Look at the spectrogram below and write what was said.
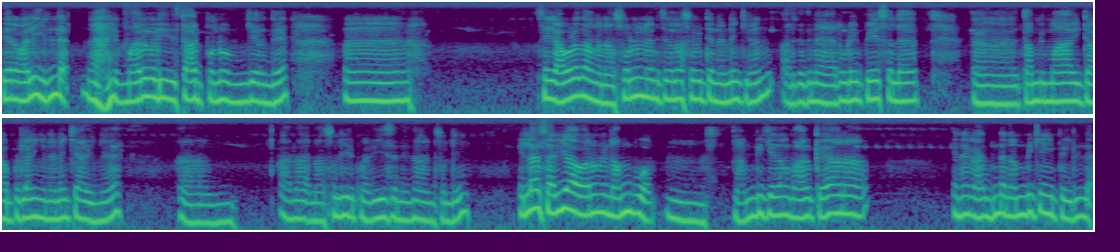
வேறு வழி இல்லை. மறுபடி ஸ்டார்ட் பண்ணுவோம் இங்கேருந்து சரி அவ்வளோதாங்க நான் சொல்லணும்னு நினச்சதெல்லாம் சொல்லிட்டு நினைக்கிறேன். அடுத்தது நான் யாரோடையும் பேசலை. தம்பி மாறிட்டா அப்படிலாம் நீங்கள் நினைக்காதீங்க. அதான் நான் சொல்லியிருப்பேன் ரீசன் இதான் சொல்லி. எல்லாம் சரியாக வரும்னு நம்புவோம். நம்பிக்கை தான் வாழ்க்கை. ஆனால் எனக்கு அந்த நம்பிக்கையும் இப்போ இல்லை.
